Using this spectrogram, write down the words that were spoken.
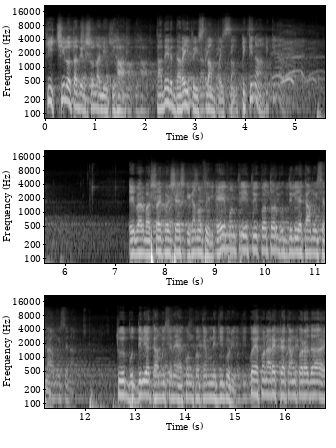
কি ছিল তাদের সোনালী ইতিহাস? তাদের দ্বারাই তো ইসলাম পাইছি, ঠিক কিনা এইবার বাদশাহ কয়, শেষ এখানেও ফিল এ মন্ত্রী, তুই কত বুদ্ধি লিয়া কাম হইছে না? তুই বুদ্ধি লিয়া কাম হইছে না, এখন ক কেমনে কি করি? কয়, এখন আরেকটা কাম করা যায়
